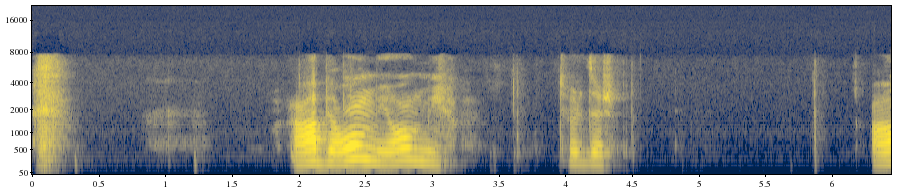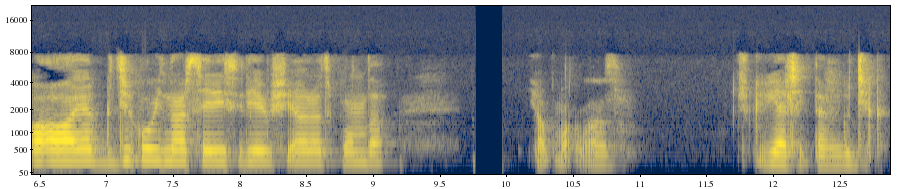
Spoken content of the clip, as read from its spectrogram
Abi olmuyor olmuyor. Dur dur. Aa gıcık oyunlar serisi diye bir şey yaratıp onu da yapmak lazım. Çünkü gerçekten gıcık.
